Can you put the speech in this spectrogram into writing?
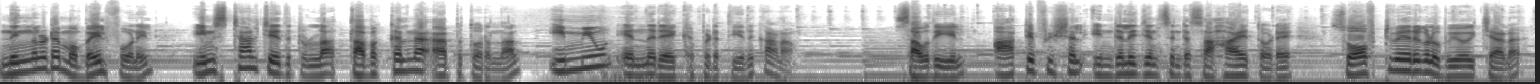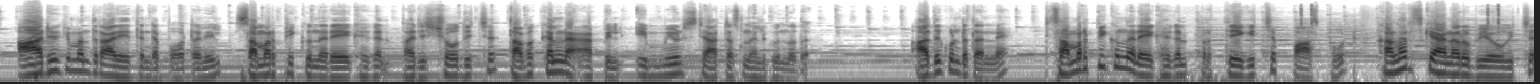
നിങ്ങളുടെ മൊബൈൽ ഫോണിൽ ഇൻസ്റ്റാൾ ചെയ്തിട്ടുള്ള തവക്കൽന ആപ്പ് തുറന്നാൽ ഇമ്മ്യൂൺ എന്ന് രേഖപ്പെടുത്തിയത് കാണാം. സൗദിയിൽ ആർട്ടിഫിഷ്യൽ ഇന്റലിജൻസിന്റെ സഹായത്തോടെ സോഫ്റ്റ്വെയറുകൾ ഉപയോഗിച്ചാണ് ആരോഗ്യ മന്ത്രാലയത്തിന്റെ പോർട്ടലിൽ സമർപ്പിക്കുന്ന രേഖകൾ പരിശോധിച്ച് തവക്കൽന ആപ്പിൽ ഇമ്മ്യൂൺ സ്റ്റാറ്റസ് നൽകുന്നത്. അതുകൊണ്ട് തന്നെ സമർപ്പിക്കുന്ന രേഖകൾ പ്രത്യേകിച്ച് പാസ്പോർട്ട് കളർ സ്കാനർ ഉപയോഗിച്ച്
